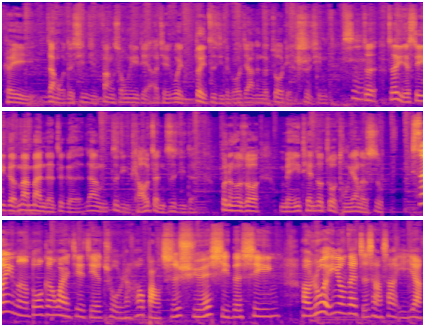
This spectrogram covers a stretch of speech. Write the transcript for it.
可以让我的心情放松一点，而且为对自己的国家能够做点事情。是，这这也是一个慢慢的这个让自己调整自己的，不能够说每一天都做同样的事。所以呢，多跟外界接触，然后保持学习的心。好，如果应用在职场上一样，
